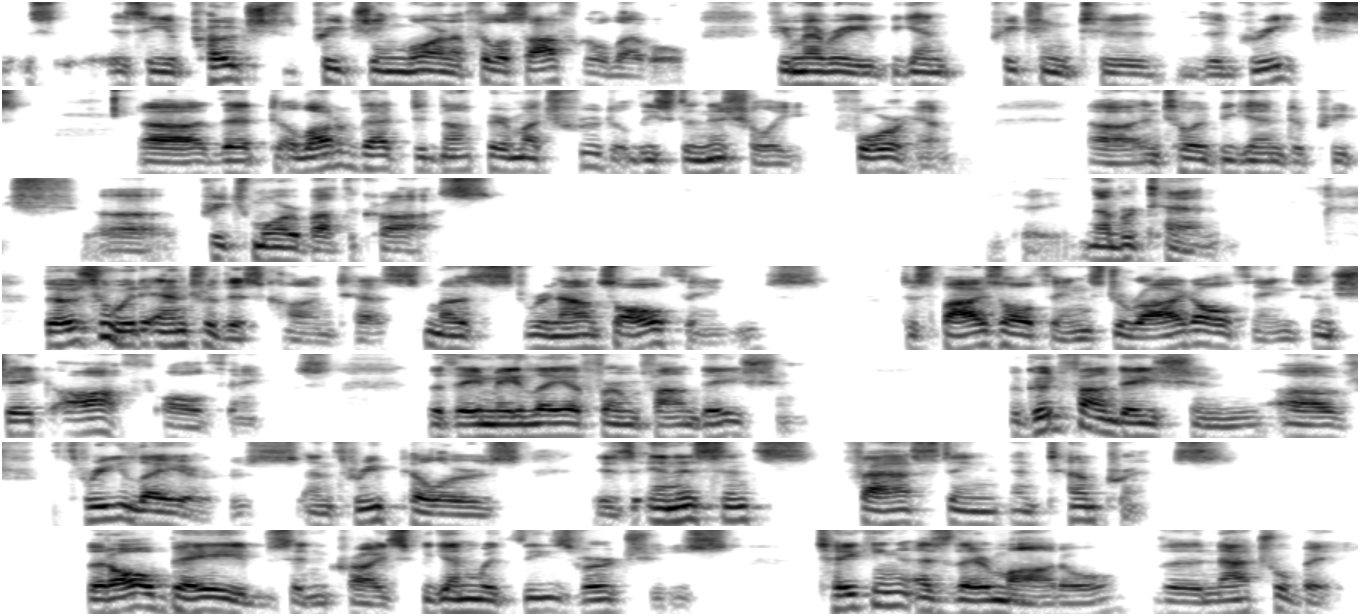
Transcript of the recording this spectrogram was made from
as he approached preaching more on a philosophical level, if you remember, he began preaching to the Greeks. Uh, that a lot of that did not bear much fruit, at least initially, for him, uh, until he began to preach uh, preach more about the cross. Okay, number 10. Those who would enter this contest must renounce all things, despise all things, deride all things, and shake off all things, that they may lay a firm foundation. A good foundation of three layers and three pillars is innocence, fasting, and temperance. That all babes in Christ begin with these virtues, taking as their model the natural babes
